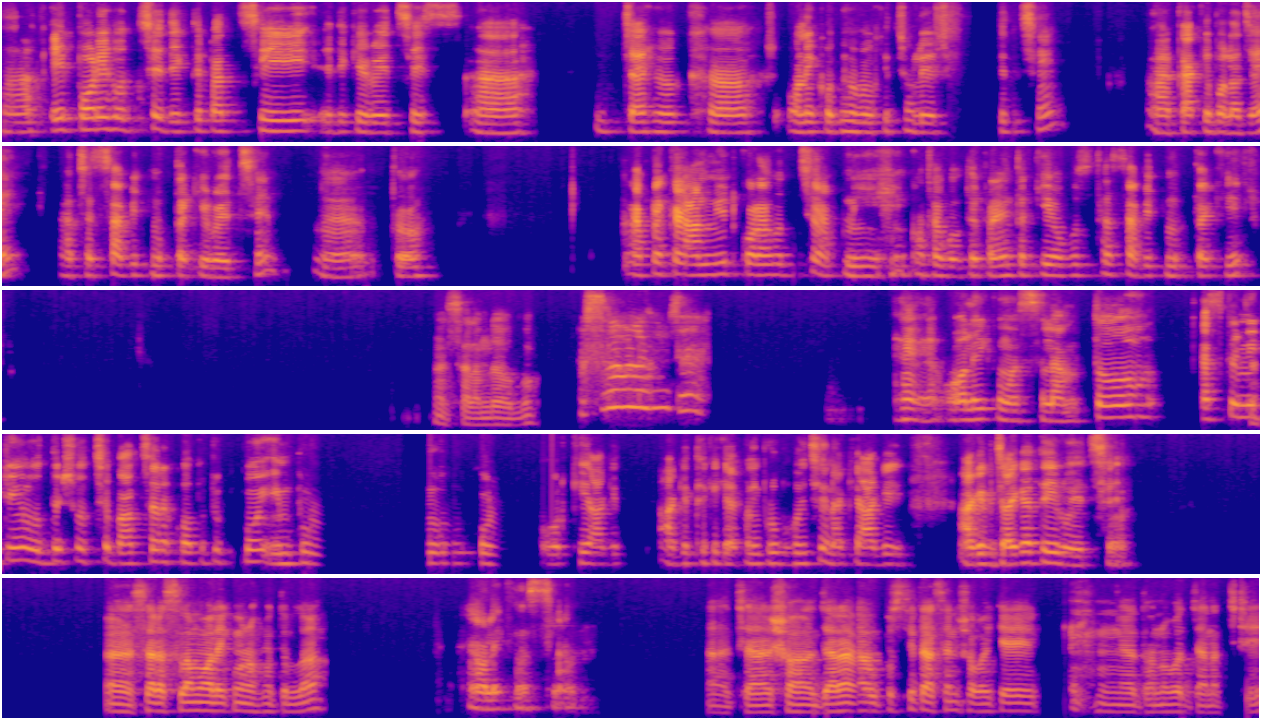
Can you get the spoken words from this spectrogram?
আহ, এরপরে হচ্ছে দেখতে পাচ্ছি এদিকে রয়েছে আহ যাই হোক আহ, অনেক অভিভাবক চলে এসেছে। কাকে বলা যায়? আচ্ছা সাবিত মুক্তাকি রয়েছে? আহ, তো আপনাকে আনমিউট করা হচ্ছে আপনি কথা বলতে পারেন। তো কি অবস্থা সাবিত মুক্তাকির সালাম দাও আসসালামু আলাইকুম স্যার। হ্যাঁ ওয়ালাইকুম আসসালাম। তো আজকের মিটিং এর উদ্দেশ্য হচ্ছে বাচ্চারা কতটুকু ইমপ্রুভ ওর কি আগে আগে থেকে কি এখন ইমপ্রুভ হয়েছে নাকি আগে আগের জায়গাতেই রয়েছে? স্যার আসসালামু আলাইকুম রহমতুল্লাহ। হ্যাঁ, ওয়ালাইকুম আসসালাম। আচ্ছা যারা উপস্থিত আছেন সবাইকে ধন্যবাদ জানাচ্ছি।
